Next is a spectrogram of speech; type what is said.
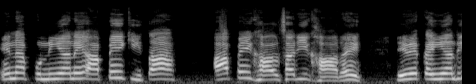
ਇਹਨਾਂ ਪੁੰਨੀਆਂ ਨੇ ਆਪੇ ਹੀ ਕੀਤਾ, ਆਪੇ ਹੀ ਖਾਲਸਾ ਜੀ ਖਾ ਰਹੇ। ਜਿਵੇਂ ਕਈਆਂ ਦੀ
